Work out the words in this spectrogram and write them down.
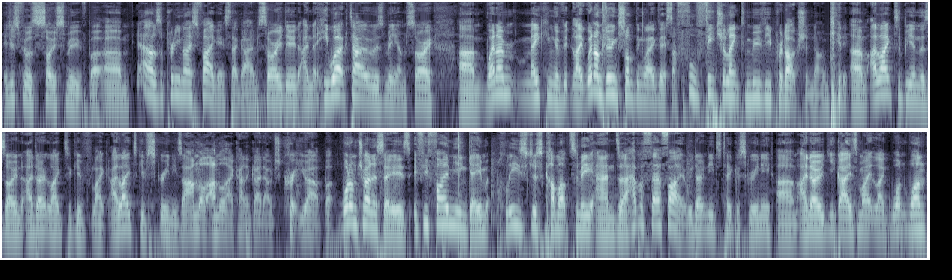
it just feels so smooth. But um, yeah, that was a pretty nice fight against that guy. I'm sorry, dude. I know he worked out it was me. I'm sorry. Um, when I'm making a vid, like when I'm doing something like this, a full feature feature length movie production. No, I'm kidding. Um, I like to be in the zone. I don't like to give like I like to give screenies. I'm not I'm not that kind of guy that will just crit you out. But what I'm trying to say is, if you find me in game, please just come up to me and uh, have a fair fight. We don't need to take a screenie. Um, I know you guys might like want one,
